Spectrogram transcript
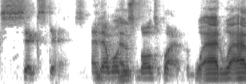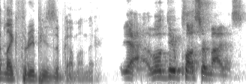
six games, and Yeah, then we'll and- just multiply it from. We'll add we'll add like three pieces of gum on there. Yeah, we'll do plus or minus,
